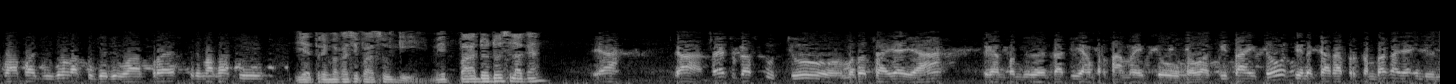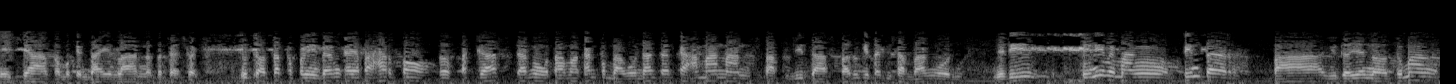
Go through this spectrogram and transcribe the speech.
apa-apa juga waktu jadi wapres. Terima kasih. Iya, terima kasih Pak Sugi. Pak Dodo silakan. Ya, ya, saya juga setuju menurut saya ya dengan pemilihan tadi yang pertama itu bahwa kita itu di negara berkembang kayak Indonesia atau mungkin Thailand atau dan sebagainya itu cocok kepemimpinan kayak Pak Harto terus tegas dan mengutamakan pembangunan dan keamanan stabilitas baru kita bisa bangun jadi ini memang pinter Pak Yudhoyono cuma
